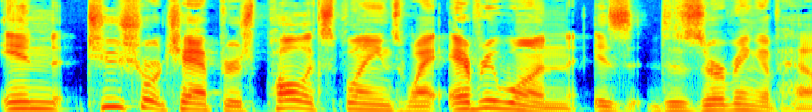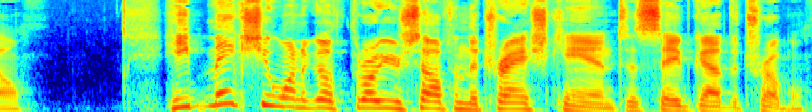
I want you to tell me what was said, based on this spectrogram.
In two short chapters, Paul explains why everyone is deserving of hell. He makes you want to go throw yourself in the trash can to save God the trouble.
